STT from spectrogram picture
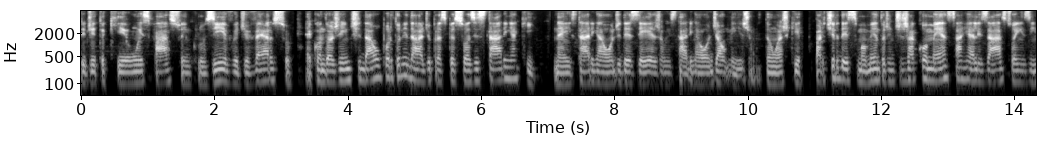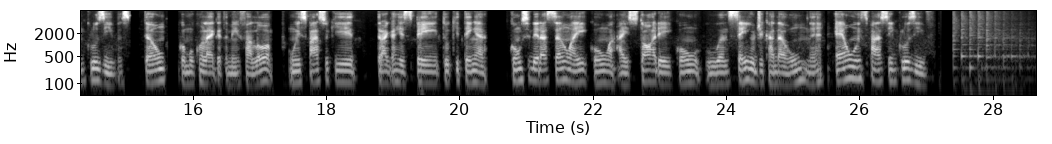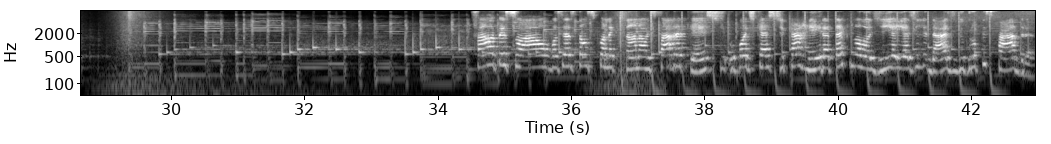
acredito que um espaço inclusivo e diverso é quando a gente dá oportunidade para as pessoas estarem aqui, né, estarem aonde desejam, estarem aonde almejam. Então, acho que a partir desse momento a gente já começa a realizar ações inclusivas. Então, como o colega também falou, um espaço que traga respeito, que tenha consideração aí com a história e com o anseio de cada um, né? É um espaço inclusivo. Fala pessoal, vocês estão se conectando ao EsquadraCast, o podcast de carreira, tecnologia e agilidade do Grupo Esquadra.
